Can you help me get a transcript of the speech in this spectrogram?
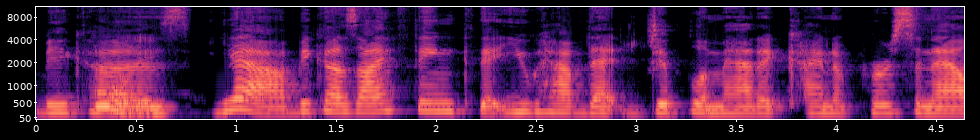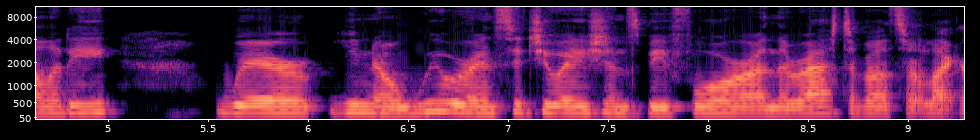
because really? yeah, because I think that you have that diplomatic kind of personality where you know we were in situations before and the rest of us are like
